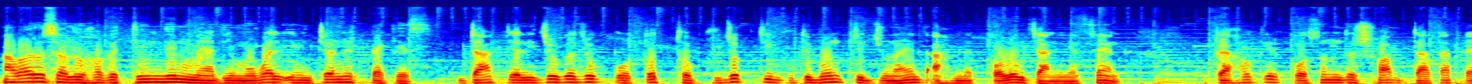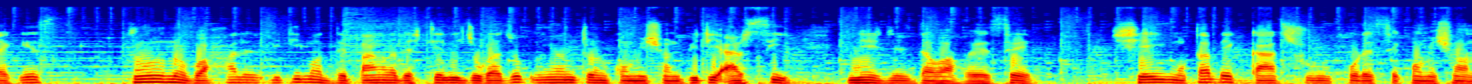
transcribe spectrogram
আবারও চালু হবে তিন দিন মেয়াদি মোবাইল ইন্টারনেট প্যাকেজ। ডাক, টেলিযোগাযোগ ও তথ্য প্রযুক্তি প্রতিমন্ত্রী জুনায়েদ আহমেদ পলক জানিয়েছেন, গ্রাহকের পছন্দ সব ডাটা প্যাকেজ পূর্ণ বহালের ইতিমধ্যে বাংলাদেশ টেলিযোগাযোগ নিয়ন্ত্রণ কমিশন বিটিআরসি নির্দেশ দেওয়া হয়েছে। সেই মোতাবেক কাজ শুরু করেছে কমিশন।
